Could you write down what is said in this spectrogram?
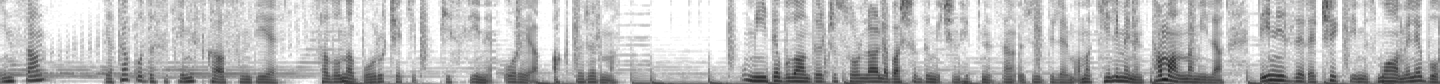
İnsan yatak odası temiz kalsın diye salona boru çekip pisliğini oraya aktarır mı? Bu mide bulandırıcı sorularla başladığım için hepinizden özür dilerim ama kelimenin tam anlamıyla denizlere çektiğimiz muamele bu.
